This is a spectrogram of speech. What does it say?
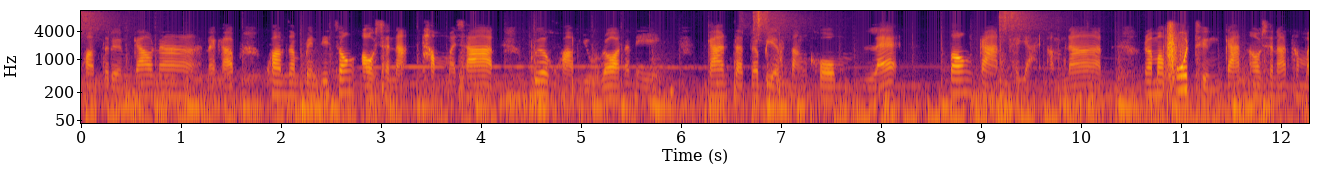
ความเจริญก้าวหน้านะครับ ความจำเป็นที่ต้องเอาชนะธรรมชาติ เพื่อความอยู่รอดนั่นเอง การจัดระเบียบสังคมและต้องการขยายอำนาจ เรามาพูดถึงการเอาชนะธรรม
